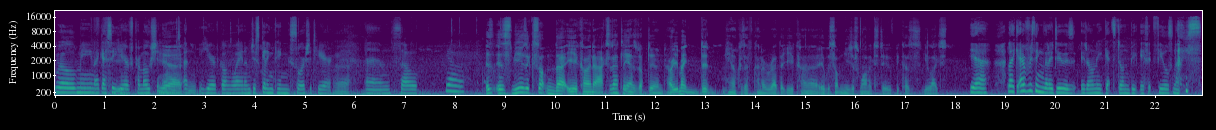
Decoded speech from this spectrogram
will mean, I guess, a year of promotion Yeah. and, and a year of going away, and I'm just getting things sorted here. Yeah. Um, so, yeah. Is is music something that you kind of accidentally ended up doing, or you might did you know? Because I've kind of read that you kind of it was something you just wanted to do because you liked. Yeah, like everything that I do is it only gets done be- if it feels nice.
